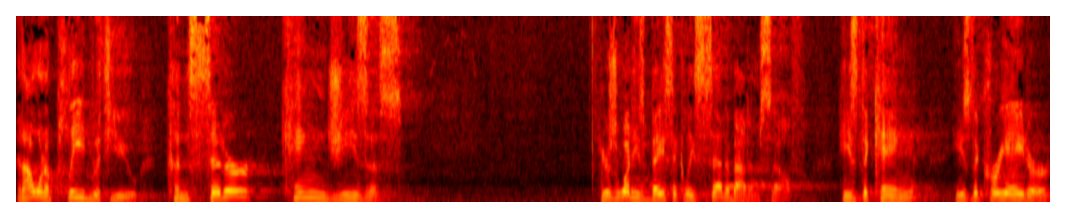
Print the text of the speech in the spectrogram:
and I want to plead with you consider King Jesus. Here's what he's basically said about himself He's the king, he's the creator,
